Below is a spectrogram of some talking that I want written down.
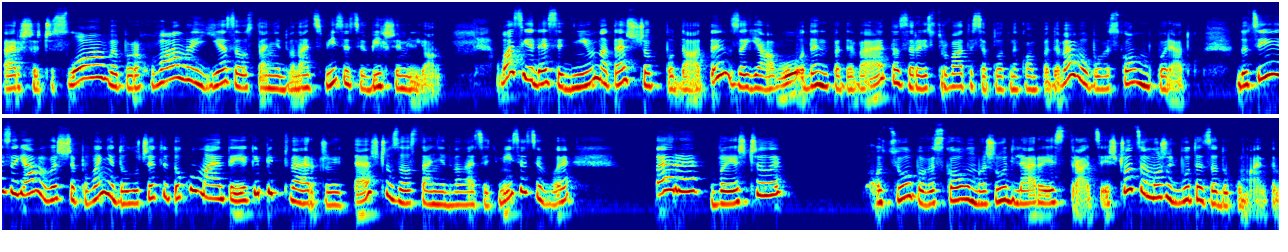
перше число ви порахували, є за останні 12 місяців більше мільйона. У вас є 10 днів на те, щоб подати заяву 1 ПДВ та зареєструватися платником ПДВ в обов'язковому порядку. До цієї заяви ви ще повинні долучити документи, які підтверджують те, що за останні 12 місяців ви перевищили оцю обов'язкову межу для реєстрації. Що це можуть бути за документи?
